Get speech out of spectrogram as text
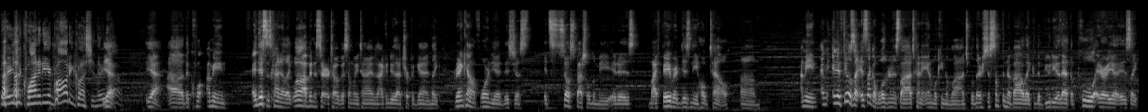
There's your quantity and quality question. There you Yeah. go. yeah, uh, the qu- I mean, and this is kind of like, well, I've been to Saratoga so many times, I can do that trip again. Like Grand California is just, it's so special to me. It is my favorite Disney hotel. Um, I mean, I mean, and it feels like it's like a wilderness lodge, kind of Animal Kingdom lodge, but there's just something about like the beauty of that. The pool area is like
